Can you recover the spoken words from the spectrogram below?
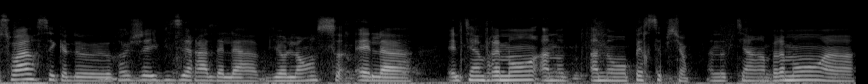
soir, c'est que le rejet viscéral de la violence, elle, elle tient vraiment à nos, à nos perceptions, elle tient vraiment à,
